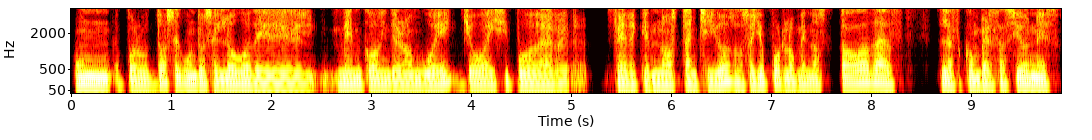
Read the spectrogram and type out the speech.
un por dos segundos el logo del Men Going the Wrong Way. Yo ahí sí puedo dar fe de que no están chidos. O sea, yo por lo menos todas las conversaciones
